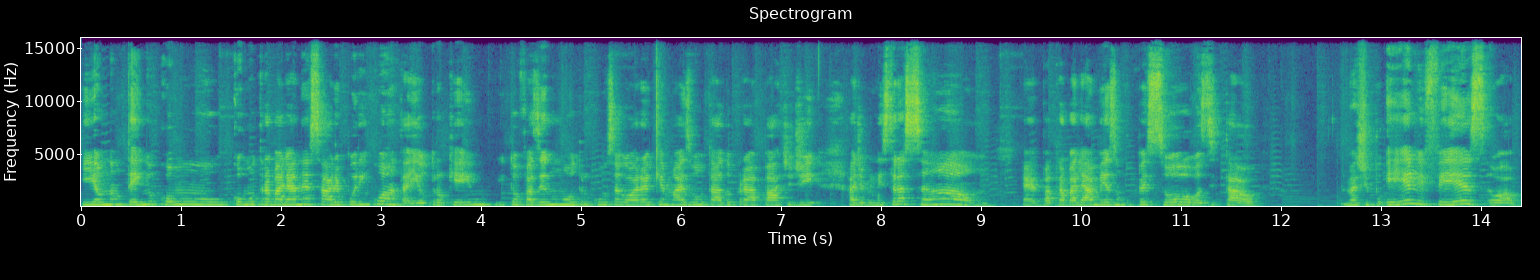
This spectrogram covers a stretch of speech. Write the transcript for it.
E eu não tenho como, como trabalhar nessa área por enquanto. Aí eu troquei um, e tô fazendo um outro curso agora que é mais voltado para a parte de administração, é, para trabalhar mesmo com pessoas e tal. Mas, tipo, ele fez, ó,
